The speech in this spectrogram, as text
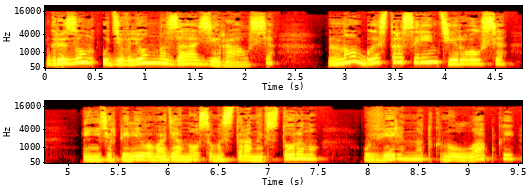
Грызун удивленно заозирался, но быстро сориентировался и, нетерпеливо водя носом из стороны в сторону, уверенно ткнул лапкой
